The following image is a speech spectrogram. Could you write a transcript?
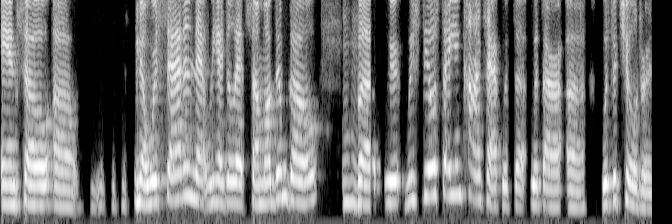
And so, uh, you know, we're saddened that we had to let some of them go, Mhm. but we we still stay in contact with the with our uh, with the children.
